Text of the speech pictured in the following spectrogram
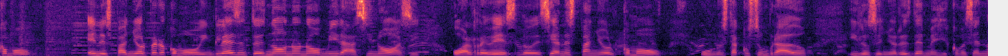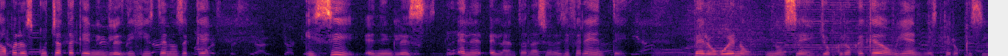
como en español, pero como inglés, entonces no, no, no, mira, así no, así, o al revés, lo decía en español como uno está acostumbrado y los señores de México me decían, no, pero escúchate que en inglés dijiste no sé qué. Y sí, en inglés el- la entonación es diferente, pero bueno, no sé, yo creo que quedó bien, espero que sí.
